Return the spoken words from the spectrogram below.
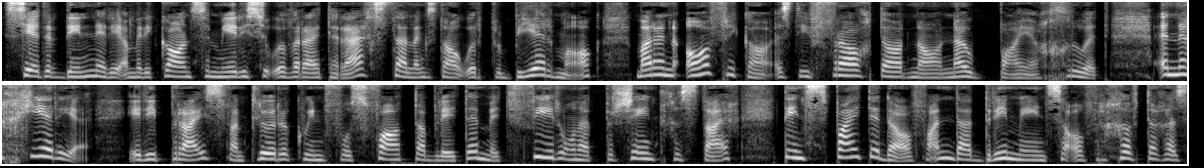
Sedertdien het die Amerikaanse mediese owerheid regstellings daaroor probeer maak, maar in Afrika is die vraag daarna nou baie groot. In Nigerië het die prys van chloroquine fosfaattablette met 400% gestyg ten spyte daarvan dat 3 mense al vergiftig is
